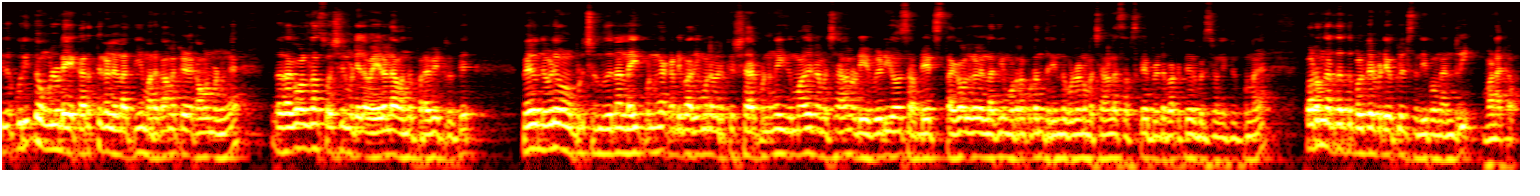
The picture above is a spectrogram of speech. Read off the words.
இது குறித்த உங்களுடைய கருத்துக்கள் எல்லாத்தையும் மறக்காமல் கீழே கமெண்ட் பண்ணுங்கள் இந்த தகவல் தான் சோஷியல் மீடியாவில் வைரலாக வந்து பரவிட்டு இருக்கு மேலும் இந்த வீடியோ உங்களுக்கு பிடிச்சிருந்ததுன்னா லைக் பண்ணுங்கள் கண்டிப்பாக அதிகமாக பேருக்கு ஷேர் பண்ணுங்கள் இது மாதிரி நம்ம சேனலுடைய வீடியோஸ் அப்டேட்ஸ் தகவல்கள் எல்லாத்தையும் உடனுக்குடன் தெரிந்து கொள்ள நம்ம சேனலை சப்ஸ்கிரைப் பண்ணிட்டு பக்கத்தில் பிரச்சனை கிளிக் பண்ணுங்கள் தொடர்ந்து அடுத்த பல்வேறு வீடியோக்கள் சந்திப்போம். நன்றி. வணக்கம்.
